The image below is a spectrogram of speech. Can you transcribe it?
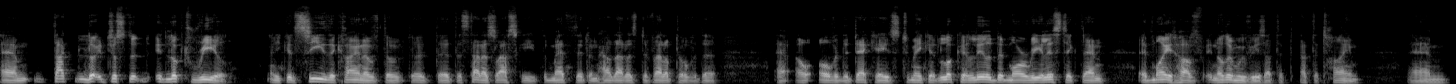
um, that lo- it just it looked real, and you could see the kind of the the, the, the Stanislavski, the method, and how that has developed over the uh, over the decades to make it look a little bit more realistic than it might have in other movies at the at the time. Um,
